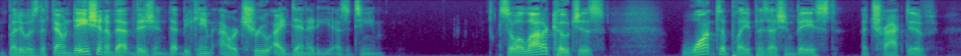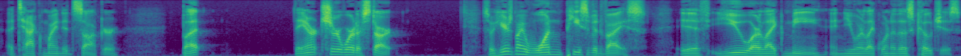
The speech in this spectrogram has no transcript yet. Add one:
But it was the foundation of that vision that became our true identity as a team. So a lot of coaches want to play possession based, attractive, attack minded soccer but they aren't sure where to start. So here's my one piece of advice. If you are like me and you are like one of those coaches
